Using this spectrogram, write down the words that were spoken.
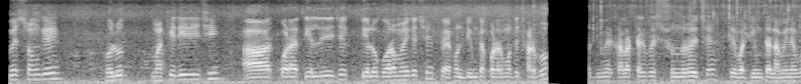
ডিমের সঙ্গে হলুদ মাখিয়ে দিয়ে দিয়েছি, আর কড়ায় তেল দিয়ে দিয়েছি, তেলও গরম হয়ে গেছে, তো এখন ডিমটা কড়ার মধ্যে ছাড়বো। ডিমের কালারটা বেশ সুন্দর হয়েছে, তো এবার ডিমটা নামিয়ে নেব।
